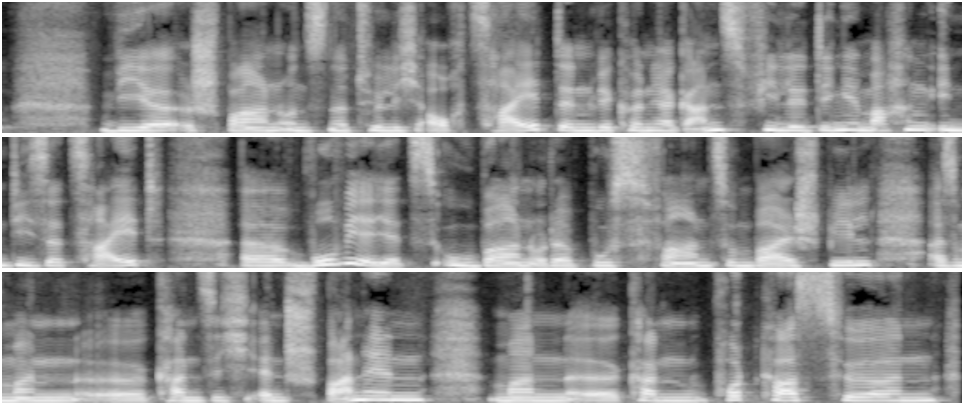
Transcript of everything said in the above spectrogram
Wir sparen uns natürlich auch Zeit, denn wir können ja ganz viele Dinge machen in dieser Zeit, äh, wo wir jetzt U-Bahn oder Bus fahren zum Beispiel. Also man äh, kann sich entspannen, man äh, kann Podcasts hören.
